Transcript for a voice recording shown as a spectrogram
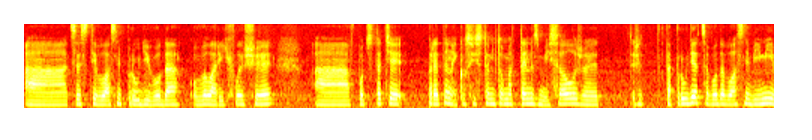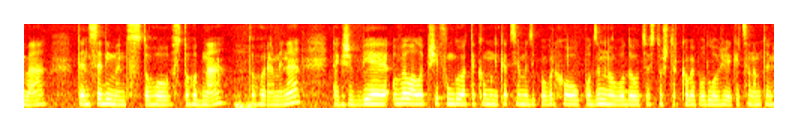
a cez tie vlastne prúdi voda oveľa rýchlejšie. A v podstate pre ten ekosystém to má ten zmysel, že, že tá prúdiaca voda vlastne vymýva ten sediment z toho, z toho dna, uh-huh. toho ramena, takže vie oveľa lepšie fungovať tá komunikácia medzi povrchou, podzemnou vodou cez to štrkové podložie, keď sa nám ten,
